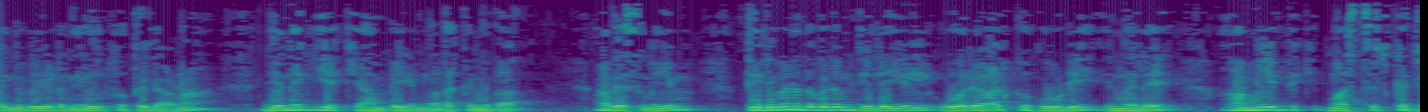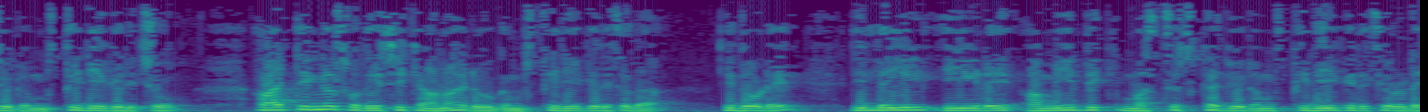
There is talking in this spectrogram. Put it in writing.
എന്നിവയുടെ നേതൃത്വത്തിലാണ് ജനകീയ ക്യാമ്പയിൻ നടക്കുന്നത്. അതേസമയം തിരുവനന്തപുരം ജില്ലയിൽ ഒരാൾക്ക് കൂടി ഇന്നലെ അമീബിക് മസ്തിഷ്ക ജ്വരം സ്ഥിരീകരിച്ചു. ആറ്റിങ്ങൽ സ്വദേശിക്കാണ് രോഗം സ്ഥിരീകരിച്ചത്. ഇതോടെ ജില്ലയിൽ ഈയിടെ അമീബിക് മസ്തിഷ്ക ജ്വരം സ്ഥിരീകരിച്ചവരുടെ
